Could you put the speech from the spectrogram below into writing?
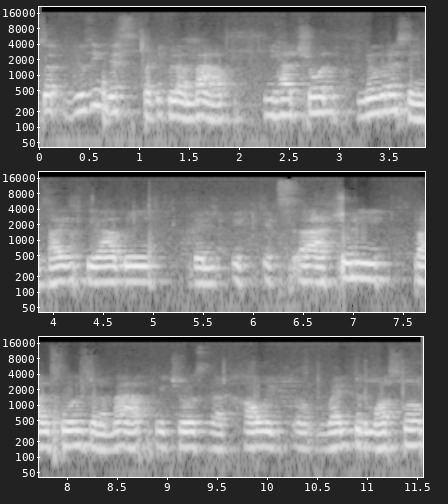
So using this particular map, he had shown numerous things, size of the army, then it, it's uh, actually transposed on a map which shows that how it uh, went to Moscow,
